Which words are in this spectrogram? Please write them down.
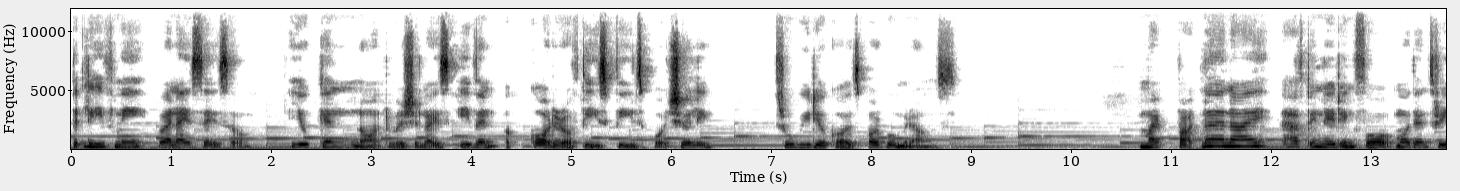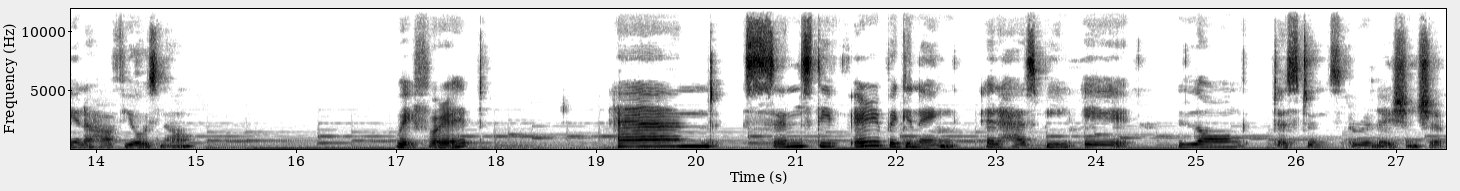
Believe me when I say so, you cannot visualize even a quarter of these feels virtually through video calls or boomerangs. My partner and I have been dating for more than three and a half years now. Wait for it. And since the very beginning, it has been a long distance relationship.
